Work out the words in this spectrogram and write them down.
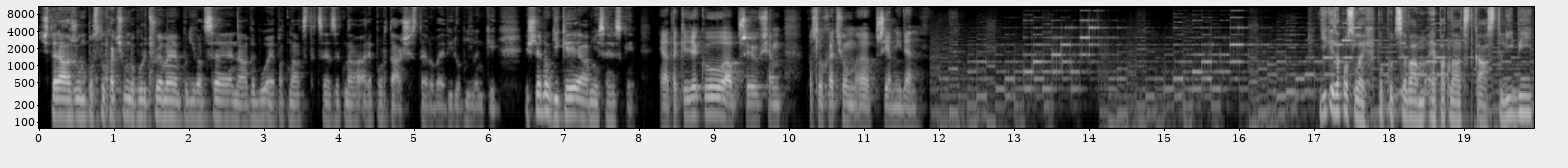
čtenářům, posluchačům doporučujeme podívat se na webu e15.cz na reportáž z té nové výrobní linky. Ještě jednou díky a měj se hezky. Já taky děkuji a přeju všem posluchačům eh, příjemný den. Díky za poslech. Pokud se vám E15 Cast líbí,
